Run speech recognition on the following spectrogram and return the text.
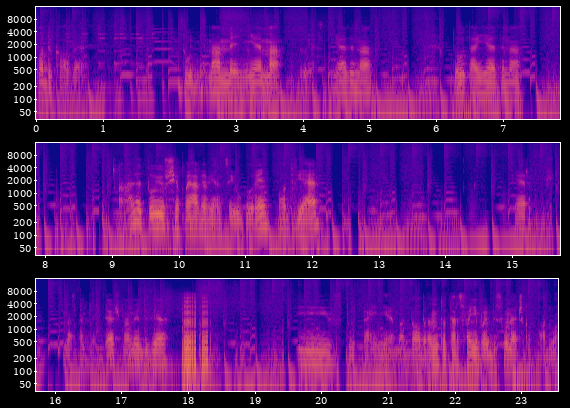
podkowe. Tu nie mamy, nie ma. Tu jest jedna. Tutaj jedna. Ale tu już się pojawia więcej u góry. Po dwie. Pierwszy, następnej też mamy dwie. I tutaj nie ma. Dobra, no to teraz fajnie, bo jakby słoneczko wpadło.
